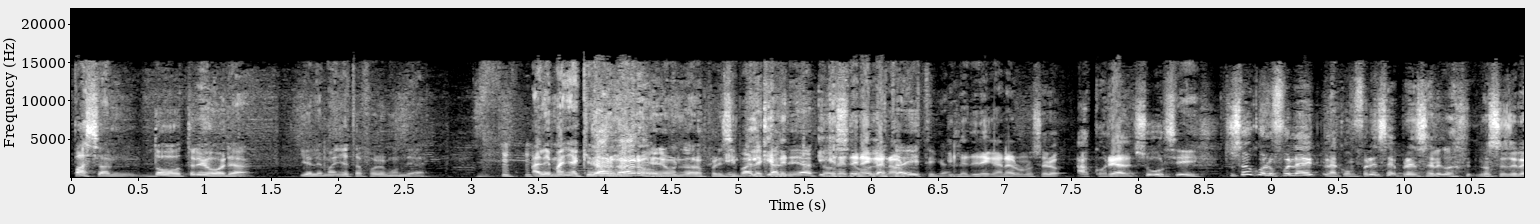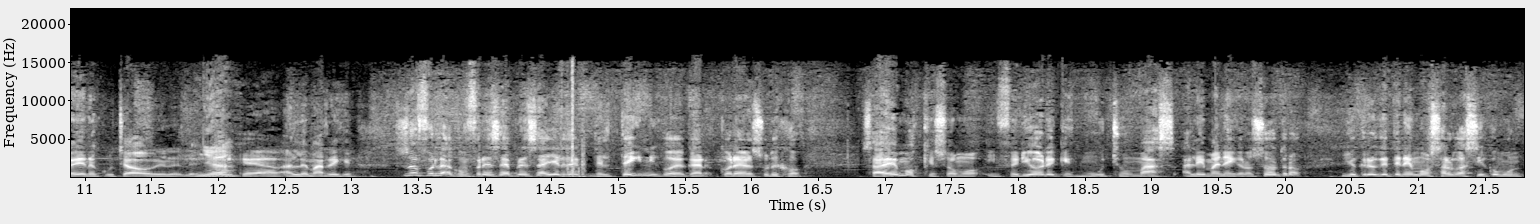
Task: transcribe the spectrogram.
pasan dos o tres horas y Alemania está fuera del Mundial. Alemania que era, Claro, era uno de los principales y que le- candidatos y que le según tiene la que ganar- estadística. Y le tiene que ganar 1-0 a Corea del Sur. Sí. ¿Tú sabes cuál fue la, la conferencia de prensa? No sé si lo habían escuchado. Le, le- dije a- al Lemar, le dije. ¿Tú sabes cuál fue la conferencia de prensa ayer de- del técnico de Corea del Sur? Dijo, sabemos que somos inferiores, que es mucho más Alemania que nosotros. Yo creo que tenemos algo así como un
